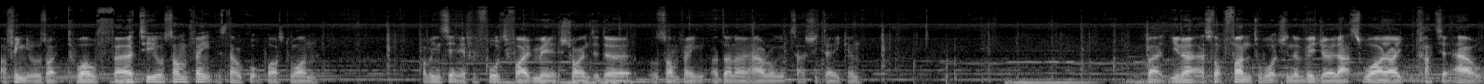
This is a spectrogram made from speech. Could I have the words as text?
I think it was like 12:30 or something. It's now quarter past one. I've been sitting here for 45 minutes trying to do it or something. I don't know how long it's actually taken. But you know, that's not fun to watch in the video. That's why I cut it out.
